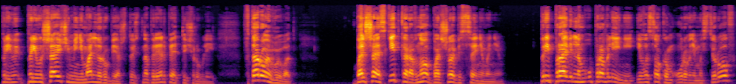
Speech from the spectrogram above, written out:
превышающий минимальный рубеж, то есть, например, 5000 рублей. Второй вывод. Большая скидка равно большое обесценивание. При правильном управлении и высоком уровне мастеров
